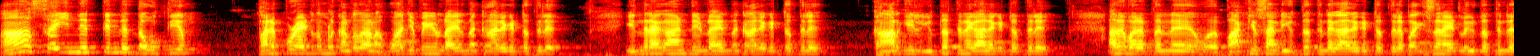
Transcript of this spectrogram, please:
ആ സൈന്യത്തിന്റെ ദൗത്യം പലപ്പോഴായിട്ട് നമ്മൾ കണ്ടതാണ്. വാജ്പേയി ഉണ്ടായിരുന്ന കാലഘട്ടത്തിൽ ഇന്ദിരാഗാന്ധി ഉണ്ടായിരുന്ന കാലഘട്ടത്തിൽ കാർഗിൽ യുദ്ധത്തിന്റെ കാലഘട്ടത്തിൽ അതുപോലെ തന്നെ പാകിസ്ഥാന്റെ യുദ്ധത്തിന്റെ കാലഘട്ടത്തിൽ പാകിസ്ഥാനായിട്ടുള്ള യുദ്ധത്തിന്റെ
